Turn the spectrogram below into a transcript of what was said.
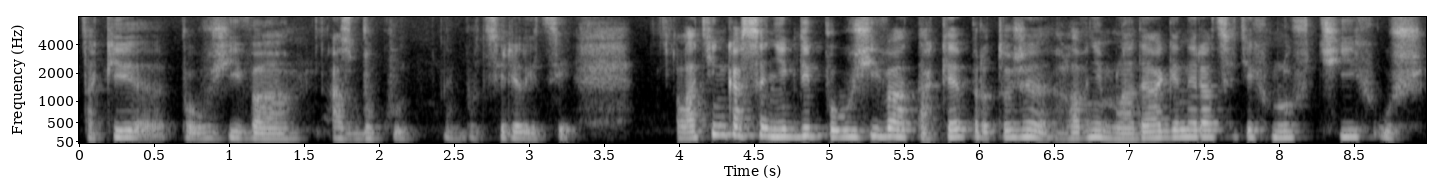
taky používá azbuku nebo cyrilici. Latinka se někdy používá také, protože hlavně mladá generace těch mluvčích už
